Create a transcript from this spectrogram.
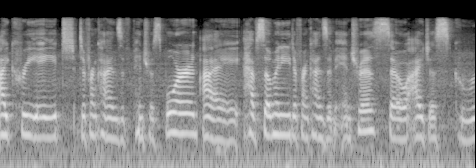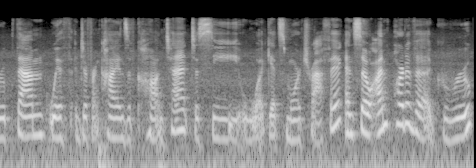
I create different kinds of Pinterest boards. I have so many different kinds of interests, so I just group them with different kinds of content to see what gets more traffic. And so I'm part of a group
